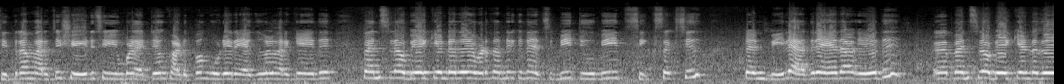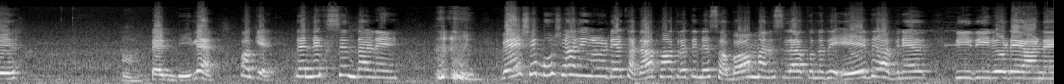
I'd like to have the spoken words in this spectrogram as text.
ചിത്രം വരച്ച് ഷെയ്ഡ് ചെയ്യുമ്പോൾ ഏറ്റവും കടുപ്പം കൂടിയ രേഖകൾ വരയ്ക്കാൻ ഏത് പെൻസിലാണ് ഉപയോഗിക്കേണ്ടത്? ഇവിടെ തന്നിരിക്കുന്ന H B two B six X ten B അല്ലേ അതിൽ ഏതാ ഏത് പെൻസിലാണ് ഉപയോഗിക്കേണ്ടത്? ടെൻ ബി അല്ലേ ഓക്കെ നെക്സ്റ്റ് എന്താണ്? വേഷഭൂഷാദികളുടെ കഥാപാത്രത്തിന്റെ സ്വഭാവം മനസ്സിലാക്കുന്നത് ഏത് അഭിനയ രീതിയിലൂടെയാണ്?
